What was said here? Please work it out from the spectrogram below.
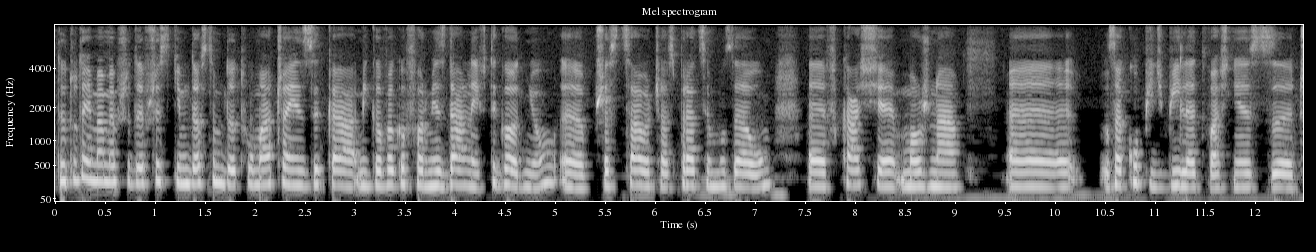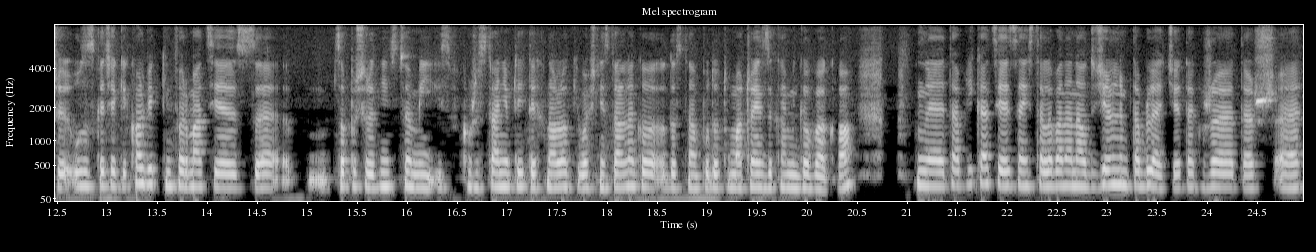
To tutaj mamy przede wszystkim dostęp do tłumacza języka migowego w formie zdalnej w tygodniu. Przez cały czas pracy muzeum w kasie można zakupić bilet właśnie z, czy uzyskać jakiekolwiek informacje z, za pośrednictwem i z wykorzystaniem tej technologii właśnie zdalnego dostępu do tłumacza języka migowego. E, ta aplikacja jest zainstalowana na oddzielnym tablecie, także też e,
